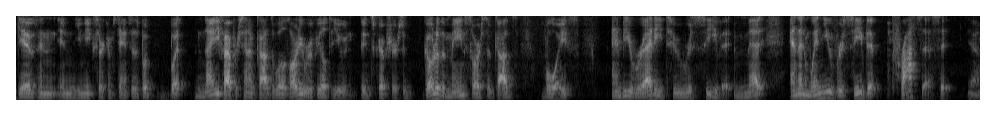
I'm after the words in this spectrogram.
gives in, in unique circumstances, but but 95% of God's will is already revealed to you in, in Scripture. So go to the main source of God's voice and be ready to receive it. Med- and then when you've received it, process it. Yeah.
